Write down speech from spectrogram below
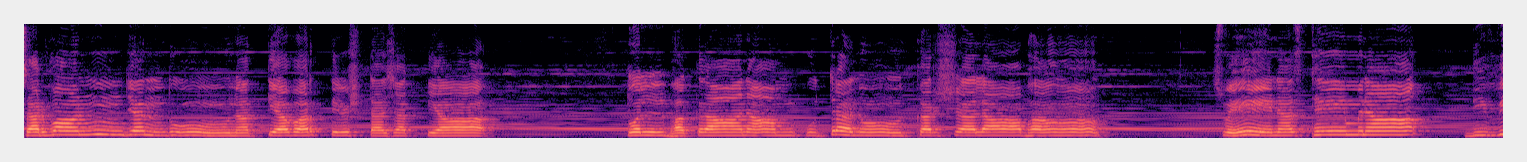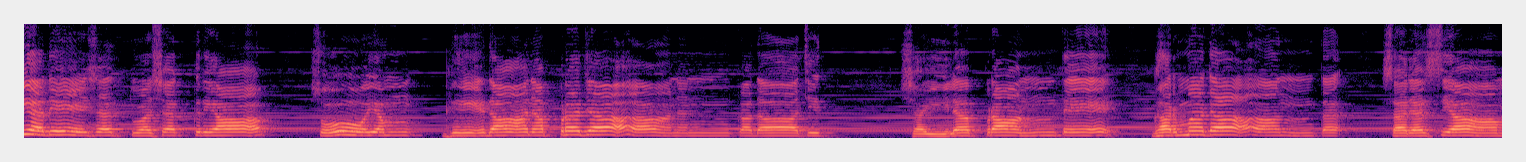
सर्वान् जन्तूनत्यवर्तिष्ठशक्त्या त्वल्भक्तानां कुत्र नोत्कर्षलाभ स्वेन स्थेम्ना दिव्यदेशत्वशक्रिया सोऽयं घेदानप्रजानन् कदाचित् शैलप्रान्ते घर्मदान्त सरस्यां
